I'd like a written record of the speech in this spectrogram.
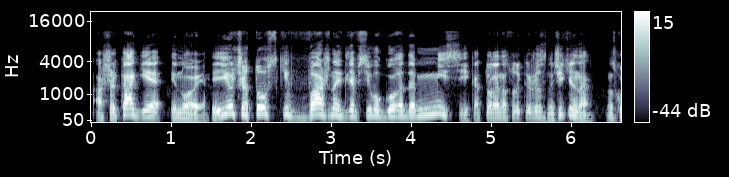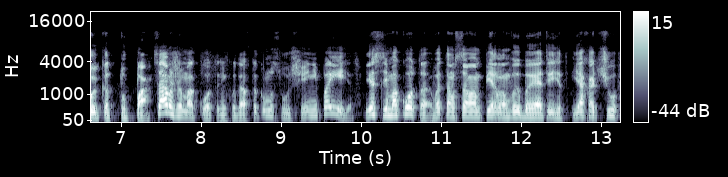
Ашикаге Иноэ. Ее чертовски важной для всего города миссии, которая настолько же значительна, насколько тупа. Сам же Макото никуда в таком случае не поедет. Если Макото в этом самом первом выборе ответит «я хочу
